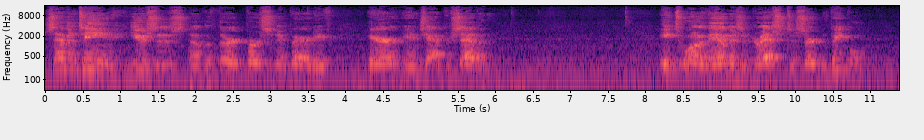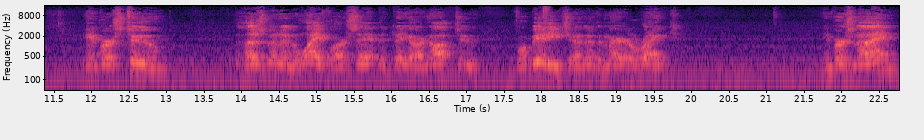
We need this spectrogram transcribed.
17 uses of the third person imperative here in chapter 7. Each one of them is addressed to certain people. In verse 2, the husband and the wife are said that they are not to forbid each other the marital right. In verse 9,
